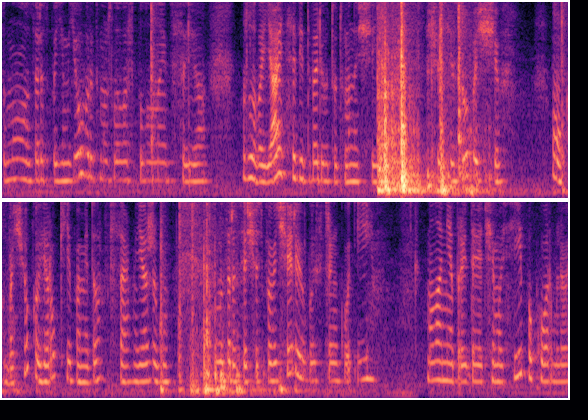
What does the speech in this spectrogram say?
тому зараз поїм йогурт, можливо, з полуницею. Можливо, яйця відварю. Тут в мене ще є щось із овочів. О, кабачок, огірок є, помідор. Все, я живу. Тому зараз я щось повечерюю бистренько і Маланія прийде, я чимось її покормлю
